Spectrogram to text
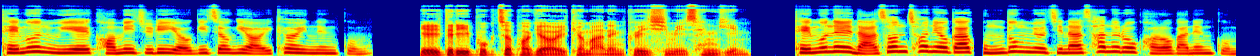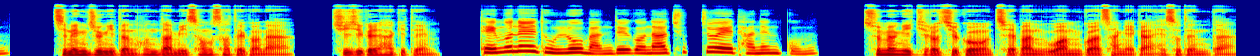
대문 위에 거미줄이 여기저기 얽혀 있는 꿈. 일들이 복잡하게 얽혀 많은 근심이 생김. 대문을 나선 처녀가 공동묘지나 산으로 걸어가는 꿈. 진행 중이던 혼담이 성사되거나 취직을 하게 됨. 대문을 돌로 만들거나 축조에 다는 꿈. 수명이 길어지고 재반 우환과 장애가 해소된다.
